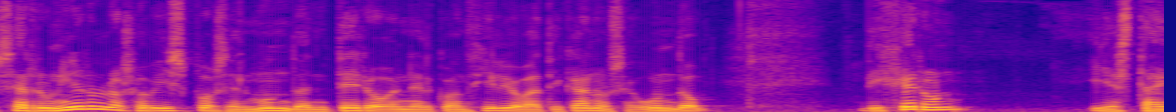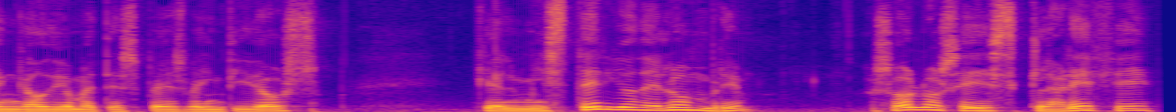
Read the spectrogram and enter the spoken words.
se reunieron los obispos del mundo entero en el Concilio Vaticano II, dijeron, y está en Gaudium et Spes 22, que el misterio del hombre solo se esclarece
